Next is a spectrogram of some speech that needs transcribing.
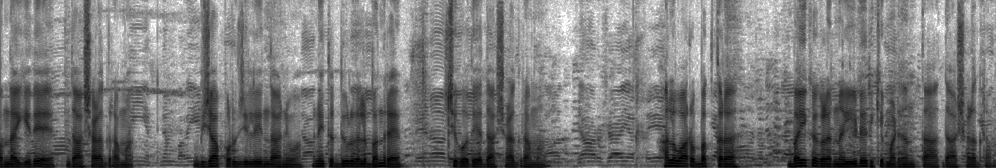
ಒಂದಾಗಿದೆ ದಾಶಾಳ ಗ್ರಾಮ. ಬಿಜಾಪುರ ಜಿಲ್ಲೆಯಿಂದ ನೀವು ಅನೇಕ ದೂರದಲ್ಲಿ ಬಂದರೆ ಸಿಗೋದೇ ದಾಶಾಳ ಗ್ರಾಮ. ಹಲವಾರು ಭಕ್ತರ ಬೈಕ್ಗಳನ್ನು ಈಡೇರಿಕೆ ಮಾಡಿದಂಥ ದಾಶಾಳ ಗ್ರಾಮ.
